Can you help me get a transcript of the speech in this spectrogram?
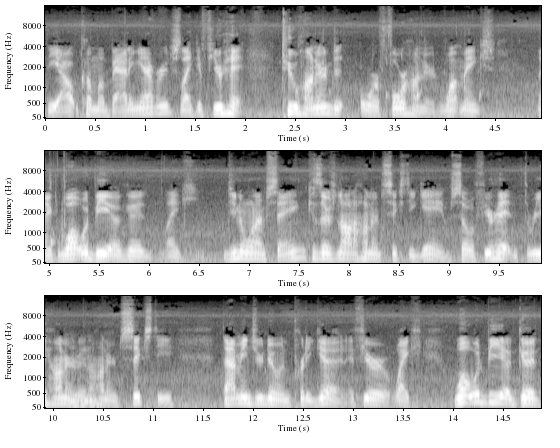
the outcome of batting average? Like, if you hit 200 or 400, what makes like what would be a good like? Do you know what I'm saying? Because there's not 160 games. So if you're hitting 300 and Mhm. 160, that means you're doing pretty good. If you're like, what would be a good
